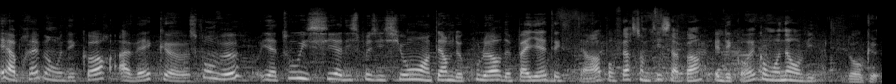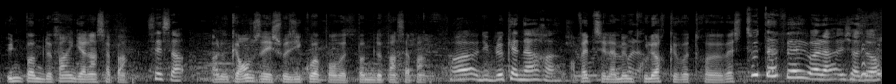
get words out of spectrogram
Et après, ben, on décore avec euh, ce qu'on veut. Il y a tout ici à disposition en termes de couleurs, de paillettes, etc. pour faire son petit sapin et le décorer comme on a envie. Donc une pomme de pin égale un sapin. C'est ça. En l'occurrence, vous avez choisi quoi pour votre pomme de pin sapin Ouais, du bleu canard. En fait, c'est la même Voilà. couleur que votre veste. Tout à fait, voilà, j'adore.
